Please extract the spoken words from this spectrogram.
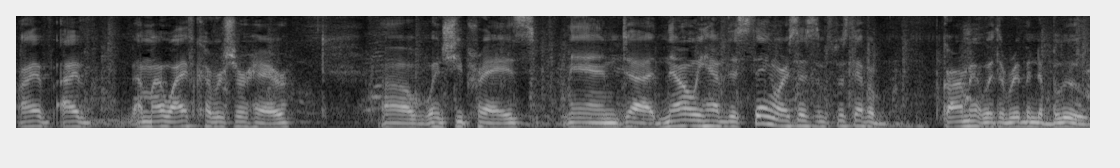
I've, I've, my wife covers her hair uh, when she prays. And uh, now we have this thing where it says I'm supposed to have a garment with a ribbon of blue.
